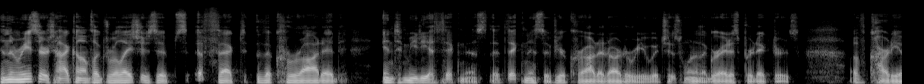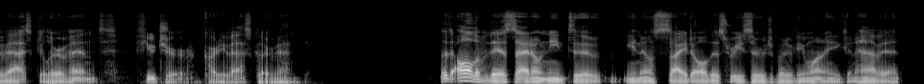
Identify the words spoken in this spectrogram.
In the research, high conflict relationships affect the carotid intermediate thickness, the thickness of your carotid artery, which is one of the greatest predictors of cardiovascular event, future cardiovascular event. But all of this, I don't need to, you know, cite all this research, but if you want it, you can have it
